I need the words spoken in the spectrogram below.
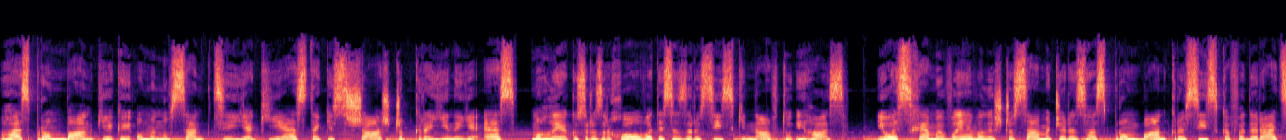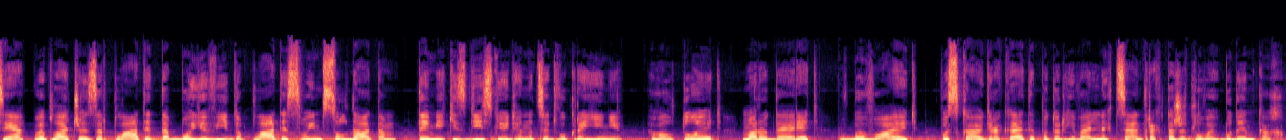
Газпромбанк, який оминув санкції як ЄС, так і США, щоб країни ЄС могли якось розраховуватися за російські нафту і газ. І ось схеми виявили, що саме через Газпромбанк Російська Федерація виплачує зарплати та бойові доплати своїм солдатам, тим, які здійснюють геноцид в Україні, гвалтують, мародерять, вбивають, пускають ракети по торгівельних центрах та житлових будинках.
